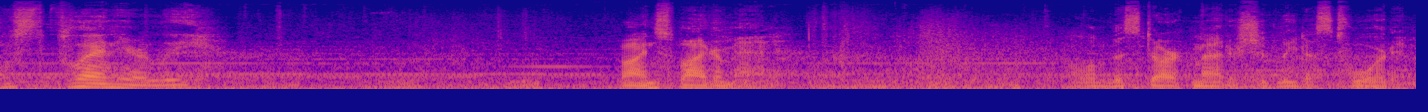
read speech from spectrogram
What's the plan here, Li? Find Spider-Man. All of this dark matter should lead us toward him.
